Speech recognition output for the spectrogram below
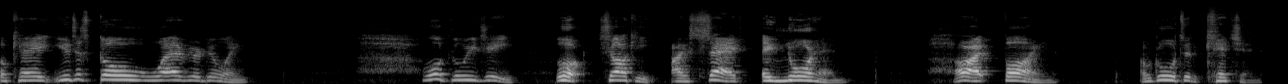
Okay, you just go whatever you're doing. Look, Luigi. Look, Sharky, I said ignore him. Alright, fine. I'm going to the kitchen.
